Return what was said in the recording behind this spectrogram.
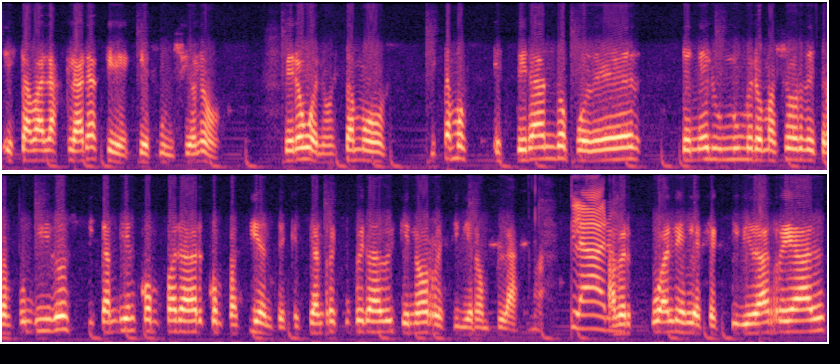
estaba a las claras que, que funcionó. Pero bueno, estamos, estamos esperando poder tener un número mayor de transfundidos y también comparar con pacientes que se han recuperado y que no recibieron plasma. Claro. A ver cuál es la efectividad real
